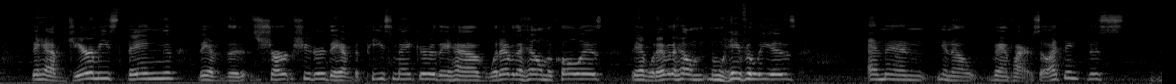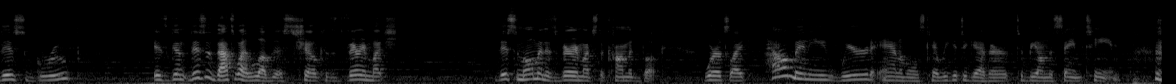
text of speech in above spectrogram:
they have Jeremy's thing, they have the sharpshooter, they have the peacemaker, they have whatever the hell Nicole is, they have whatever the hell Waverly is, and then you know vampire. So I think this this group is gonna. This is that's why I love this show because it's very much this moment is very much the comic book where it's like how many weird animals can we get together to be on the same team?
